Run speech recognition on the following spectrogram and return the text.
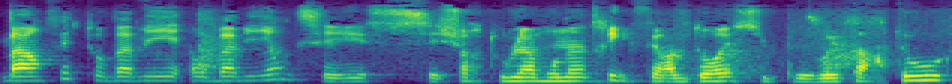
Bah, en fait, Aubame- Aubameyang, c'est c'est surtout là mon intrigue. Ferran Torres, il peut jouer partout.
